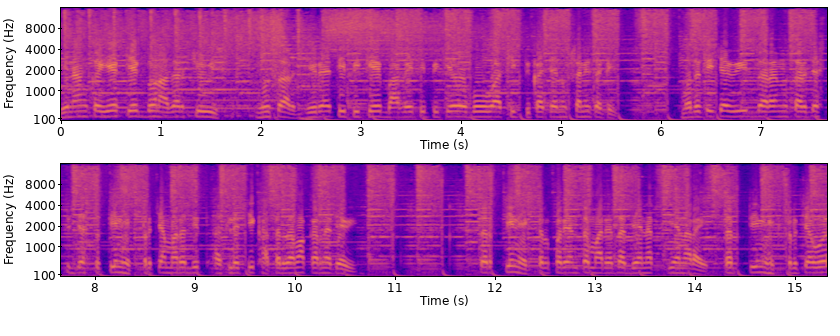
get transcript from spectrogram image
दिनांक एक एक दोन हजार चोवीस. नुसार जिरायती पिके बागायती पिके व बहुवार्षिक पिकाच्या नुकसानीसाठी मदतीच्या विविध दरानुसार जास्तीत जास्त तीन हेक्टरच्या मर्यादित असल्याची खातरजमा करण्यात यावी. तर तीन हेक्टर पर्यंत मर्यादा देण्यात येणार आहे. तर तीन हेक्टरच्या वर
